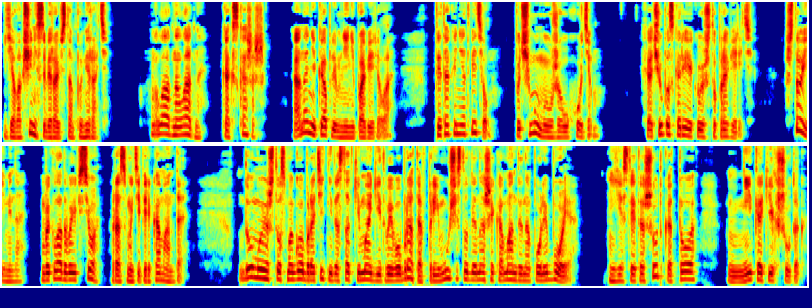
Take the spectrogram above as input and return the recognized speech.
я вообще не собираюсь там помирать. Ладно, ладно, как скажешь. Она ни капли мне не поверила. Ты так и не ответил, почему мы уже уходим. Хочу поскорее кое-что проверить. Что именно? Выкладывай все, раз мы теперь команда. Думаю, что смогу обратить недостатки магии твоего брата в преимущество для нашей команды на поле боя. Если это шутка, то... Никаких шуток.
